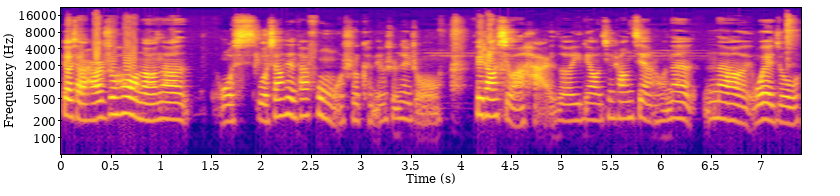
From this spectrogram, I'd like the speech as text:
要小孩儿之后呢，那我我相信他父母是肯定是那种非常喜欢孩子，一定要经常见。那那我也就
